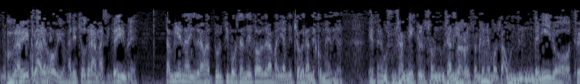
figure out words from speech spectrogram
los Mm. grandes Sí, claro, comediantes obvio. han hecho dramas increíbles. También hay dramaturgos, tipos que se han dedicado al drama y han hecho grandes comedias. Eh, tenemos un Jack Nicholson, Jack Claro. Nicholson, tenemos a un De Niro, Sí.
